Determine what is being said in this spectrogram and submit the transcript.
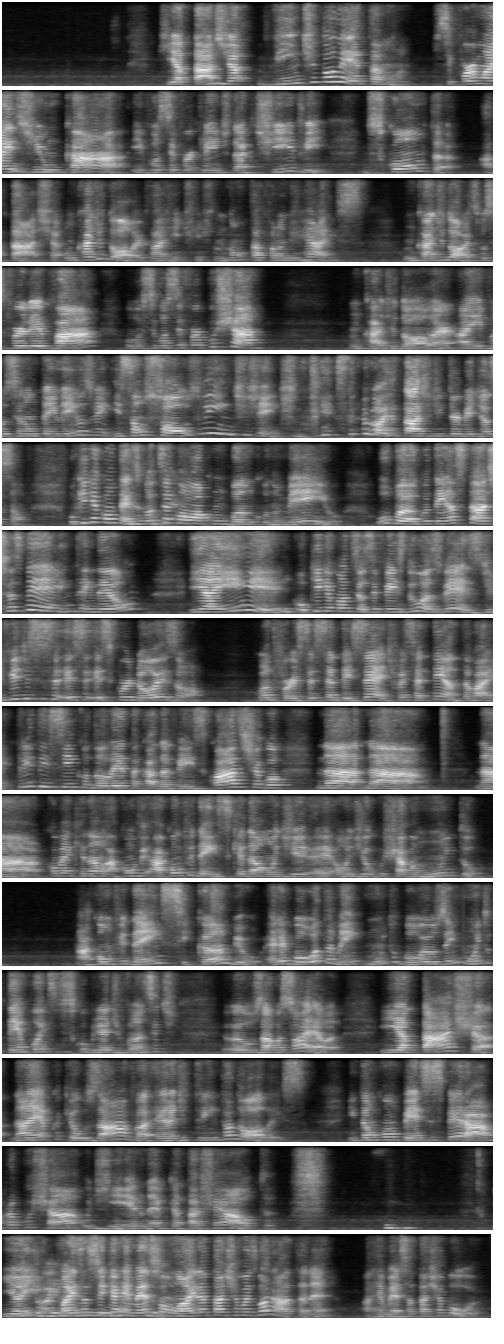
Que a taxa 20 doleta, mano. Se for mais de 1K e você for cliente da Active, desconta a taxa. 1K de dólar, tá, gente? A gente não tá falando de reais. 1K de dólar. Se você for levar ou se você for puxar um K de dólar, aí você não tem nem os 20. E são só os 20, gente. Não tem esse negócio de taxa de intermediação. O que que acontece? Quando você coloca um banco no meio, o banco tem as taxas dele, entendeu? E aí, o que que aconteceu? Você fez duas vezes? Divide esse, esse, esse por dois, ó. Quando for 67, foi 70, vai? 35 doleta cada vez. Quase chegou na, na, na como é que não? A, confi, a Confidence, que é da onde, é, onde eu puxava muito. A Confidence, câmbio, ela é boa também, muito boa. Eu usei muito tempo antes de descobrir a Advanced, eu usava só ela. E a taxa, na época que eu usava, era de 30 dólares. Então compensa esperar para puxar o dinheiro, né? Porque a taxa é alta. E aí, mas assim que a remessa online a taxa é mais barata, né? A remessa a taxa é boa.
